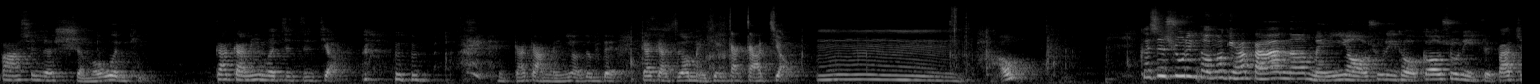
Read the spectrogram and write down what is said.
发生了什么问题？嘎嘎，你有没有吱吱叫？嘎嘎没有，对不对？嘎嘎只有每天嘎嘎叫。嗯，好。可是书里头有没有给他答案呢？没有，书里头告诉你嘴巴吱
